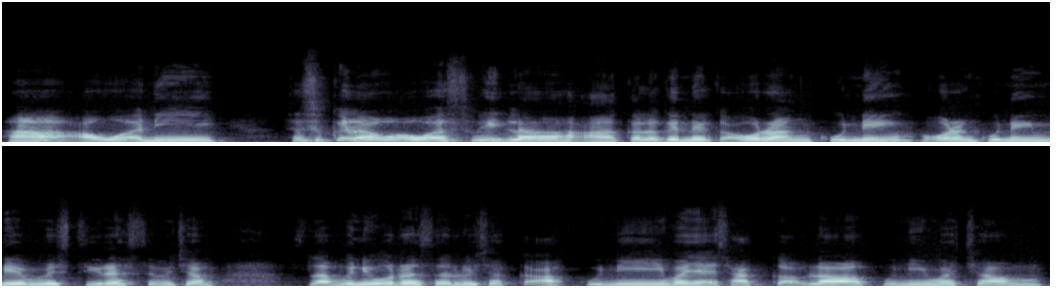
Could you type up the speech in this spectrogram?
ha awak ni saya suka lah awak, awak sweet lah ha, kalau kena kat orang kuning orang kuning dia mesti rasa macam selama ni orang selalu cakap aku ni banyak cakap lah aku ni macam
